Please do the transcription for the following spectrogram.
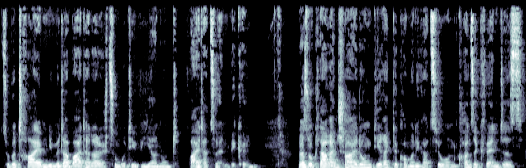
zu betreiben, die Mitarbeiter dadurch zu motivieren und weiterzuentwickeln. Also klare Entscheidungen, direkte Kommunikation, konsequentes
